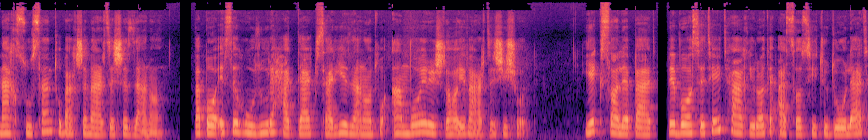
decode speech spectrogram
مخصوصا تو بخش ورزش زنان و باعث حضور حداکثری زنان تو انواع رشته های ورزشی شد یک سال بعد به واسطه تغییرات اساسی تو دولت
